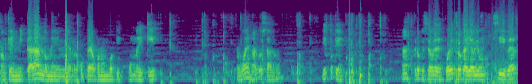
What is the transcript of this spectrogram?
Aunque ni cagando me, recupero con un, boti un medikit. Pero bueno, algo es algo. ¿Y esto qué? Ah, creo que se abre después. Creo que ahí había un ciber.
